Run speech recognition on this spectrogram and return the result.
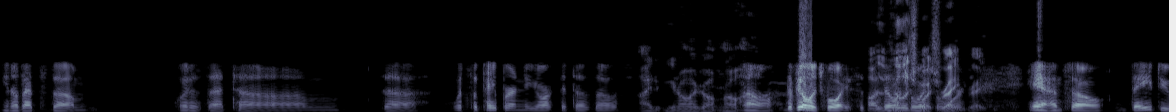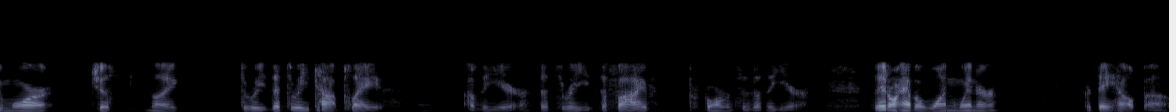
you know, that's the um, what is that um, the What's the paper in New York that does those? I, you know, I don't know. Oh, the Village Voice. It's oh, the, Village, Village, Voice, right, right. Yeah, and so they do more just like three, the three top plays of the year, the three, the five performances of the year. They don't have a one winner, but they help, um,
